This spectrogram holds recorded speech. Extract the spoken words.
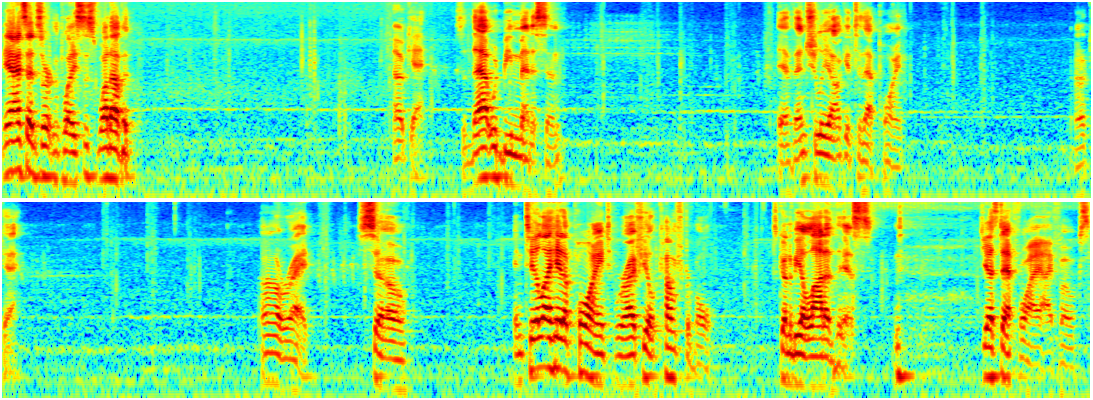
Yeah, I said certain places. What of it? Okay. So that would be medicine. Eventually I'll get to that point. Okay. Alright. So, until I hit a point where I feel comfortable, it's going to be a lot of this. Just FYI, folks.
